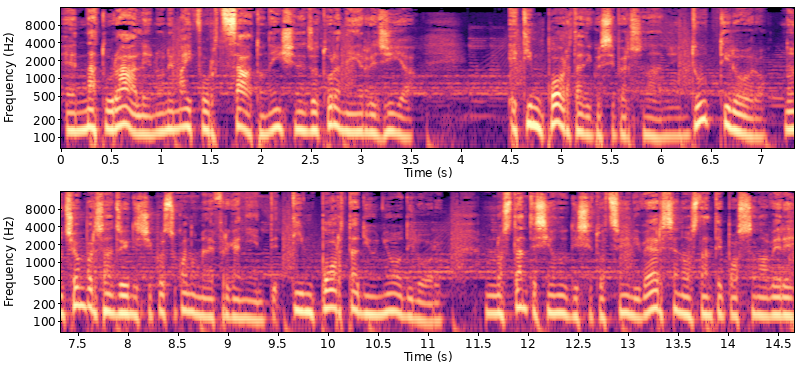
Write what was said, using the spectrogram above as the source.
eh, naturale, non è mai forzato né in sceneggiatura né in regia e ti importa di questi personaggi, tutti loro. Non c'è un personaggio che dici questo qua non me ne frega niente, ti importa di ognuno di loro, nonostante siano di situazioni diverse, nonostante possano avere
